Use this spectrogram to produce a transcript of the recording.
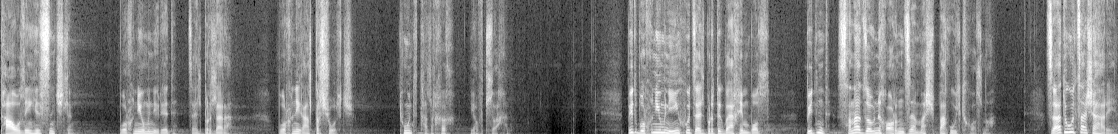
Паулийн хэлсэнчлэн Бурхны өмнө ирээд залбирлаараа Бурхныг алдаршуулж түүнд талархах явдал байна. Бид Бурхны өмнө ийхүү залбирдаг байх юм бол бидэнд санаа зовних орон зай маш бага үлдэх болно. За тэгвэл цаашаа харъя.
